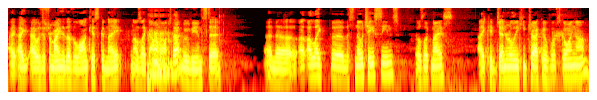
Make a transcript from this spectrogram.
I, I I was just reminded of the Long Kiss Goodnight, and I was like, I want to watch that movie instead. And uh, I, I like the the snow chase scenes; those look nice. I could generally keep track of what's going on.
